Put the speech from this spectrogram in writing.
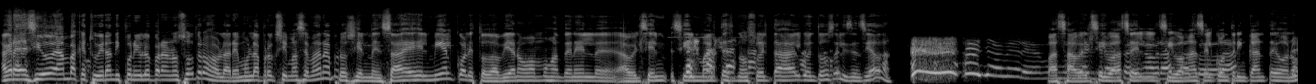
Agradecido de ambas que estuvieran disponibles para nosotros. Hablaremos la próxima semana, pero si el mensaje es el miércoles, todavía no vamos a tener. eh, A ver si el, si el martes nos sueltas algo, entonces, licenciada. ya veremos. Para saber si, va a ser, si van a ser contrincantes o no.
